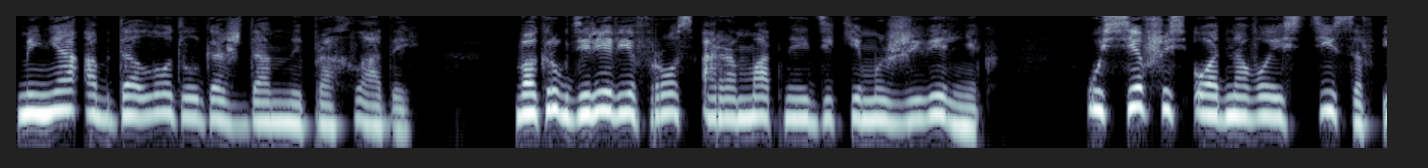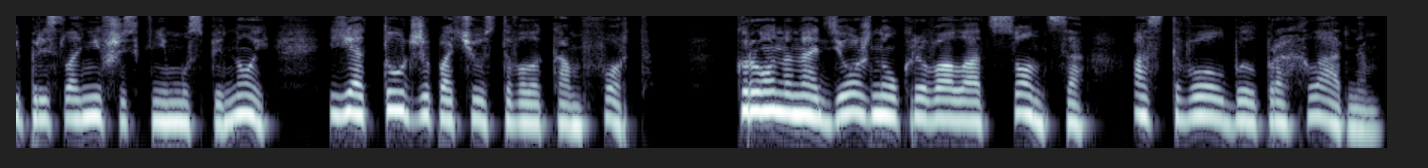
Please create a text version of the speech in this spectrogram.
меня обдало долгожданной прохладой. Вокруг деревьев рос ароматный дикий можжевельник. Усевшись у одного из тисов и прислонившись к нему спиной, я тут же почувствовала комфорт. Крона надежно укрывала от солнца, а ствол был прохладным.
